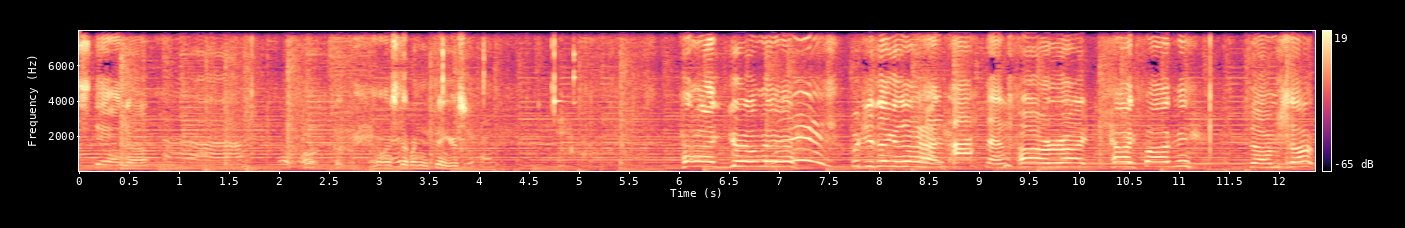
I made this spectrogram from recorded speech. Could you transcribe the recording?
Stand up. Oh, oh, oh, I don't want to step on your fingers. All right, girl, man. What'd you think of That that? was awesome. All right, high five me. Thumbs up.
